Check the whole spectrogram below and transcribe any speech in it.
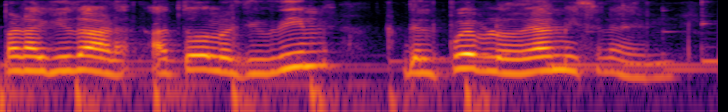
para ayudar a todos los Yudim del pueblo de Am Israel.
